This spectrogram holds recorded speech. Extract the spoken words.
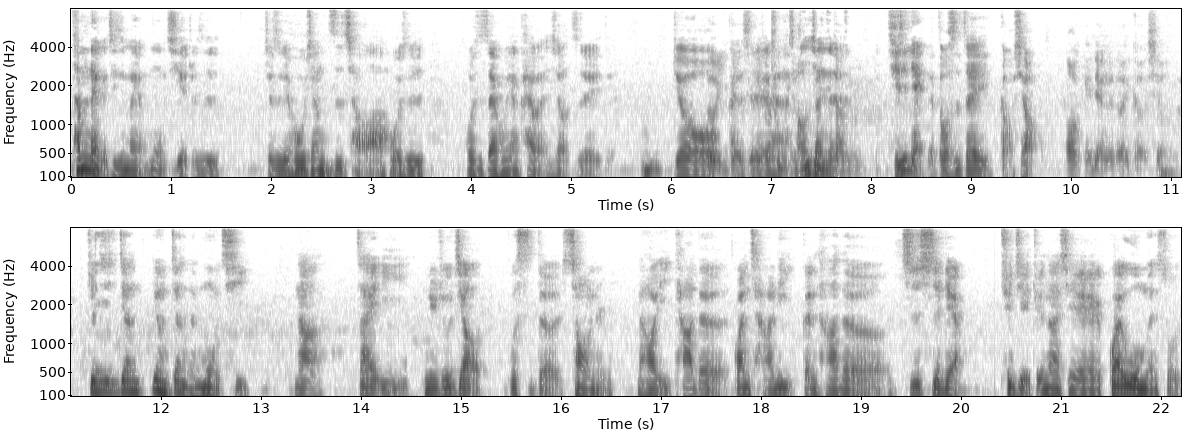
他们两个其实蛮有默契的，就是就是互相自嘲啊，或者是或者是在互相开玩笑之类的，就感觉很明显的。其实两个都是在搞笑。OK，两个都在搞笑，就是这样用这样的默契。那再以女主角不死的少女，然后以她的观察力跟她的知识量去解决那些怪物们所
